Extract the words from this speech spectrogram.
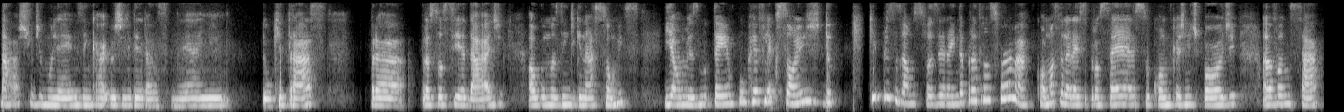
baixo de mulheres em cargos de liderança, né? E o que traz para a sociedade algumas indignações e, ao mesmo tempo, reflexões do que precisamos fazer ainda para transformar, como acelerar esse processo, como que a gente pode avançar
